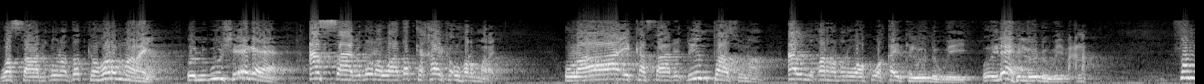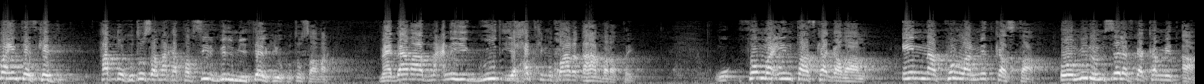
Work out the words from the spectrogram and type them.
wsaabiquuna dadka hormaray oo laguu sheegaa asaabiquuna waa dadka khayrka u hormaray. Ulaaika saabiqiintaasuna almuqarabuuna waa kuwa khayrka loo dhoweeyey oo ilaahay loo dhoweeyey macnaha uma intaas kadib hadduu kutusaa marka tafsiir bilmiaalkiiu kutusaa marka maadaama aad macnihii guud iyo xadkii mutaabiq aha baratay. Uma intaas ka gadaal ina kulan mid kasta oo minhum selafka ka mid ah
